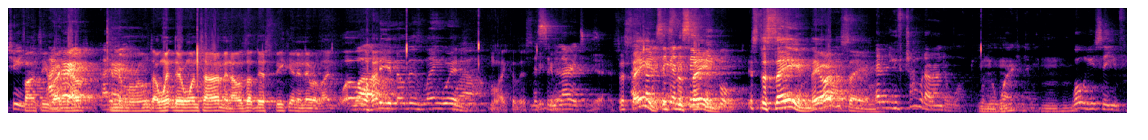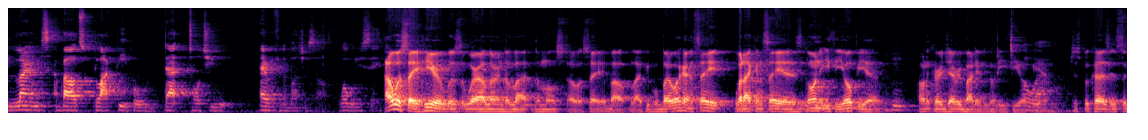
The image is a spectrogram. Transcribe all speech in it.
Twi. Fanti right heard, now I in the. Maroons. I went there one time and I was up there speaking, and they were like, "Whoa, Wow. how do you know this language?" Wow. I'm like, "Cause they're The speaking it." similarities. Yeah, it's the Are you trying same. It's the the same people? It's the same. They are the same. And you've traveled around the world with Mm-hmm. your work and everything. What would you say you've learned about black people that taught you everything about yourself? What would you say? I would say here was where I learned a lot, the most. I would say about black people. But what I can say, what I can say is, going to Ethiopia, I would encourage everybody to go to Ethiopia, Mm-hmm. Oh, wow. just because it's the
